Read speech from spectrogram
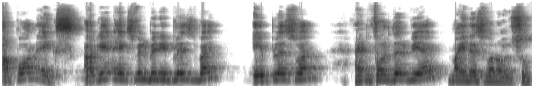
Upon x, again x will be replaced by a plus 1 and further we have minus 1 also.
